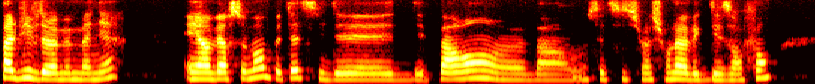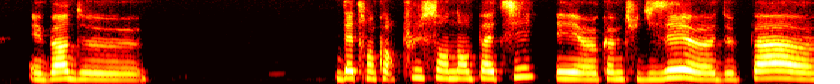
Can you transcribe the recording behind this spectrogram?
pas le vivre de la même manière, et inversement, peut-être si des, des parents euh, bah, ont cette situation-là avec des enfants, et ben de d'être encore plus en empathie et comme tu disais, de pas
